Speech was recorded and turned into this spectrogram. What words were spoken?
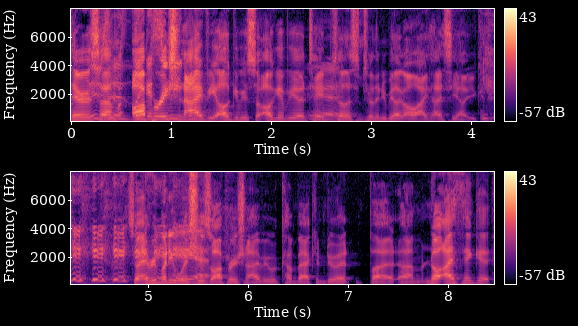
there's um a Operation Ivy. I'll give you so I'll give you a tape to listen to, and then you'll be like, oh, I, I see how you can. Do that. So everybody wishes Operation Ivy would come back and do it, but um, no, I think it,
